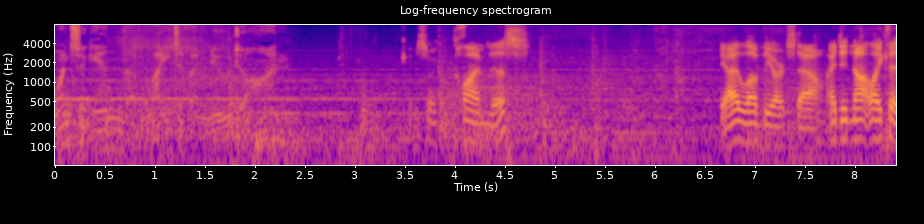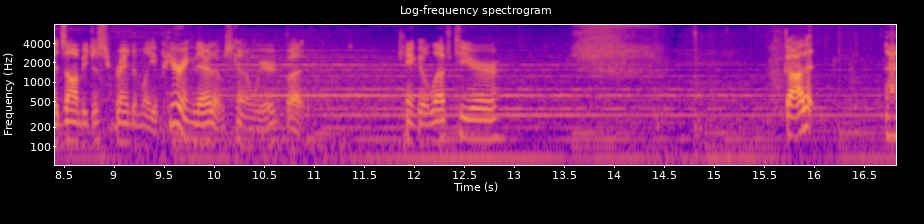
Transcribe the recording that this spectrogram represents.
Once again, the light of a new dawn. Okay, so we can climb this. Yeah, I love the art style. I did not like that zombie just randomly appearing there. That was kind of weird, but can't go left here. Got it.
